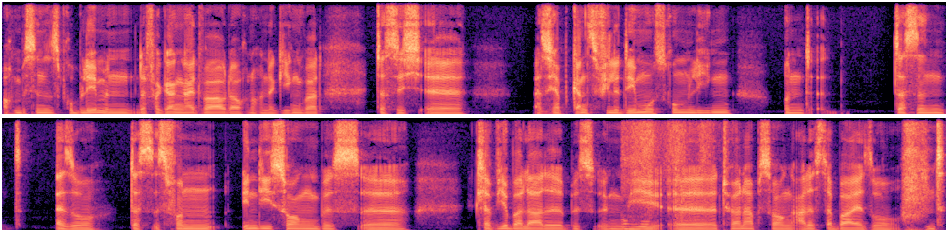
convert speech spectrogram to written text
auch ein bisschen das Problem in der Vergangenheit war oder auch noch in der Gegenwart, dass ich äh, also ich habe ganz viele Demos rumliegen und das sind, also das ist von Indie-Song bis äh, Klavierballade bis irgendwie mhm. äh, Turn-Up-Song, alles dabei so. Und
